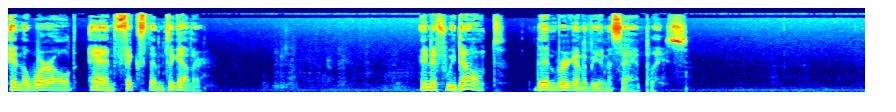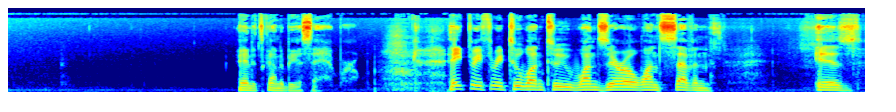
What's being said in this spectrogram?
in the world and fix them together. And if we don't, then we're going to be in a sad place. And it's going to be a sad world. 833-212-1017 is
